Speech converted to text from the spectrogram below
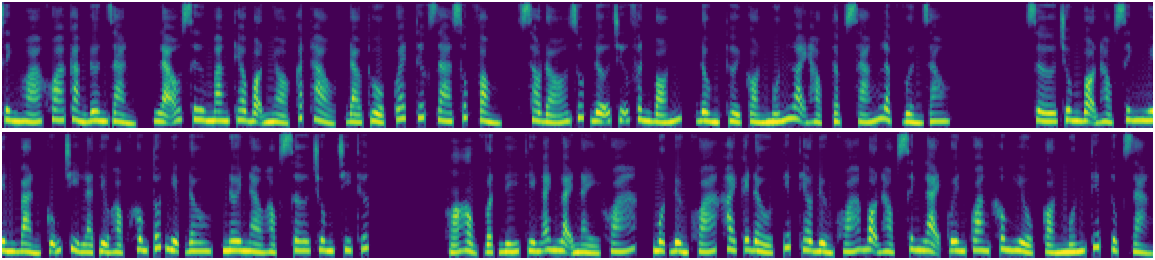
Sinh hóa khóa càng đơn giản, lão sư mang theo bọn nhỏ cắt thảo, đào thổ quét thước ra xúc vòng, sau đó giúp đỡ chữ phân bón, đồng thời còn muốn loại học tập sáng lập vườn rau. Sơ trung bọn học sinh nguyên bản cũng chỉ là tiểu học không tốt nghiệp đâu, nơi nào học sơ trung tri thức. Hóa học vật lý tiếng Anh loại này khóa, một đường khóa khai cái đầu tiếp theo đường khóa bọn học sinh lại quên quang không hiểu còn muốn tiếp tục giảng.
